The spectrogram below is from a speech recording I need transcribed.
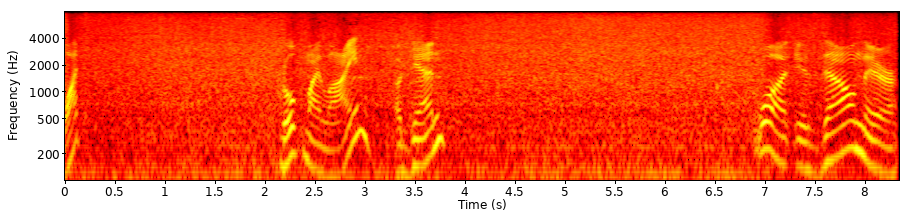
What? Broke my line? Again? What is down there?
